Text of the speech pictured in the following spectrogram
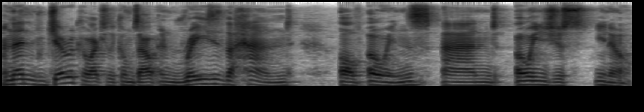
and then Jericho actually comes out and raises the hand of Owens, and Owens just, you know,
